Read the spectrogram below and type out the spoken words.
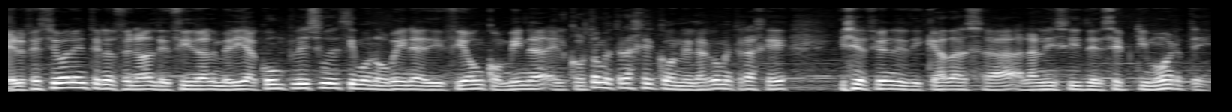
El Festival Internacional de Cine de Almería cumple su decimonovena edición, combina el cortometraje con el largometraje y secciones dedicadas al análisis del séptimo arte.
